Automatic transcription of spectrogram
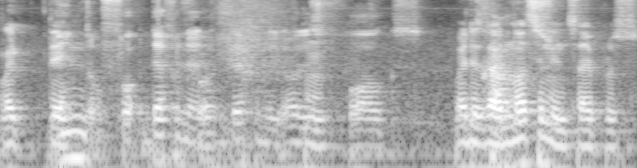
like Oh, there, in the fo- definitely, definitely all these hmm. fogs. but there's uh, like nothing in Cyprus.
